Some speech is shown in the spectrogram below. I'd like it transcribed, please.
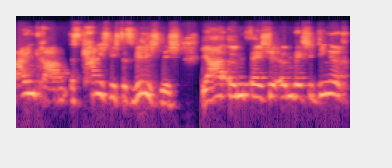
reingraben. Das kann ich nicht, das will ich nicht. Ja, irgendwelche, irgendwelche Dinge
